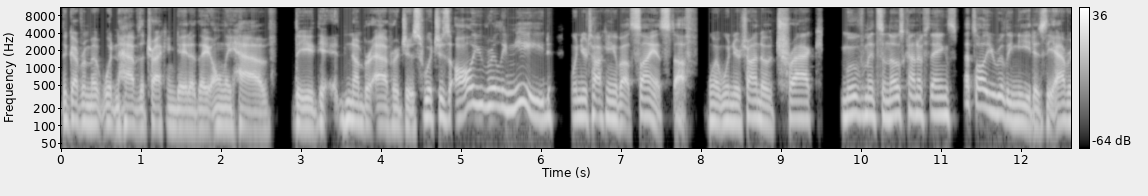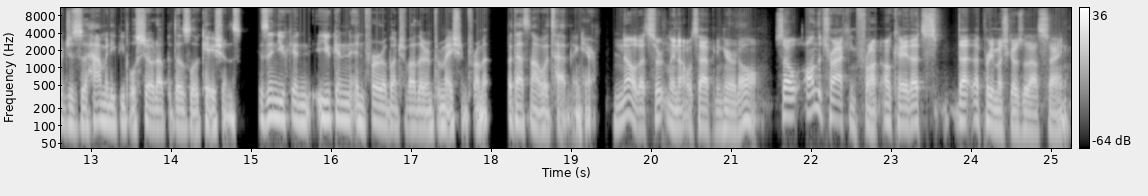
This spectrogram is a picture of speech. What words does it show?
the government wouldn't have the tracking data. They only have the, the number averages, which is all you really need when you're talking about science stuff. When, when you're trying to track movements and those kind of things, that's all you really need is the averages of how many people showed up at those locations. Because then you can you can infer a bunch of other information from it. But that's not what's happening here. No, that's certainly not what's happening here at all. So on the tracking front, okay, that's that that pretty much goes without saying.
